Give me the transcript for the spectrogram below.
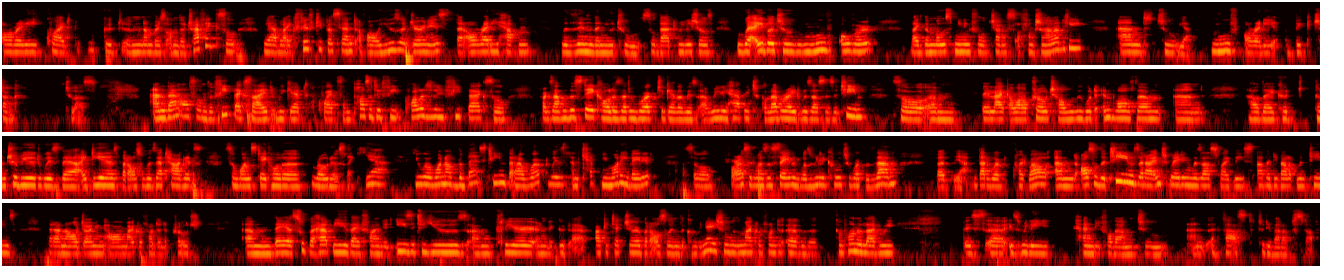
already quite good um, numbers on the traffic. So we have like 50% of our user journeys that already happen within the new tool. So that really shows we were able to move over like the most meaningful chunks of functionality and to yeah move already a big chunk to us and then also on the feedback side we get quite some positive feed, quality feedback so for example the stakeholders that we work together with are really happy to collaborate with us as a team so um, they like our approach how we would involve them and how they could contribute with their ideas but also with their targets so one stakeholder wrote us like yeah you were one of the best teams that I worked with and kept me motivated. So for us, it was the same. It was really cool to work with them. But yeah, that worked quite well. And also the teams that are integrating with us, like these other development teams that are now joining our micro frontend approach, um, they are super happy. They find it easy to use, um, clear, and a good architecture. But also in the combination with the micro front uh, with a component library, this uh, is really handy for them to and, and fast to develop stuff.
